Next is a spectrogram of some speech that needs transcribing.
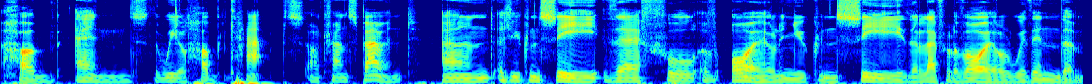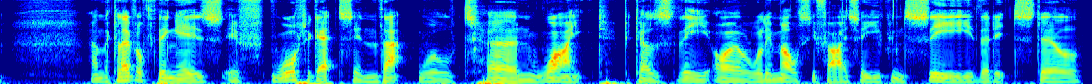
hub ends the wheel hub caps are transparent and as you can see they're full of oil and you can see the level of oil within them and the clever thing is, if water gets in, that will turn white because the oil will emulsify, so you can see that it's still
